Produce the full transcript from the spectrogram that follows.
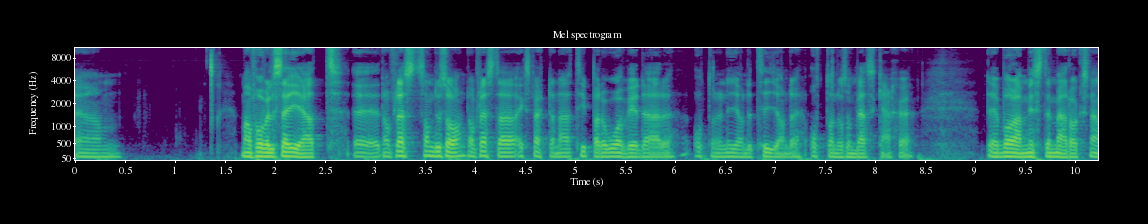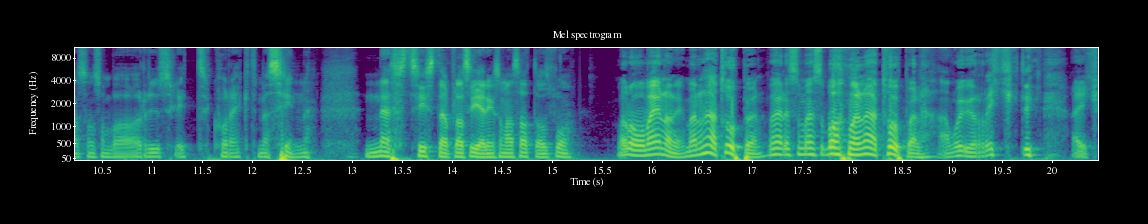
Um, man får väl säga att eh, de flesta, som du sa, de flesta experterna tippade HV där 8, 9, 10, 8 som bäst kanske. Det är bara Mr. Maddox Svensson som var rysligt korrekt med sin näst sista placering som han satte oss på. Vadå, vad menar ni? Med den här truppen? Vad är det som är så bra med den här truppen? Han var ju riktigt... Han gick,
